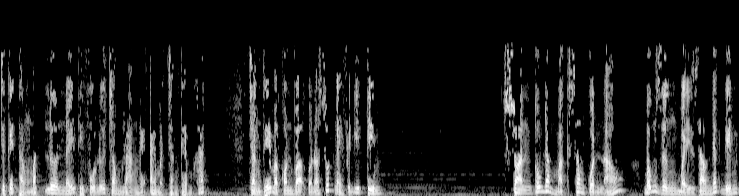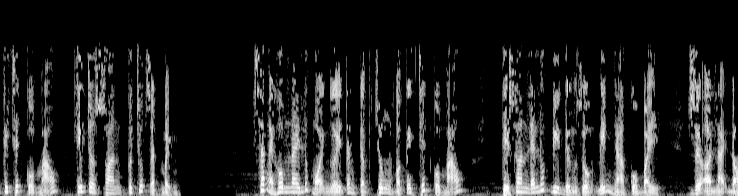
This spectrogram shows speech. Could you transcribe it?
chứ cái thằng mắt lươn ấy thì phụ nữ trong làng này ai mà chẳng thèm khát. Chẳng thế mà con vợ của nó suốt ngày phải đi tìm. Soan cũng đã mặc xong quần áo, bỗng dừng bảy dao nhắc đến cái chết của Mão, khiến cho Soan có chút giật mình. Sáng ngày hôm nay lúc mọi người đang tập trung vào cái chết của Mão, thì Soan lén lút đi đường ruộng đến nhà của bảy, rồi ở lại đó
